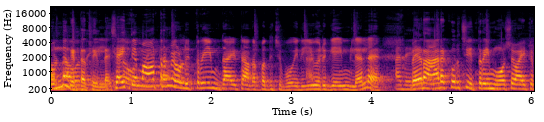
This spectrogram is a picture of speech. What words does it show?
ഒന്നും കിട്ടത്തില്ല. ശൈത്യം മാത്രമേ ഉള്ളൂ ഇത്രയും ഇതായിട്ട് അതപ്പതിച്ച് പോയത് ഈ ഒരു ഗെയിമിൽ അല്ലേ? വേറെ ആരെക്കുറിച്ച് ഇത്രയും മോശമായിട്ട്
